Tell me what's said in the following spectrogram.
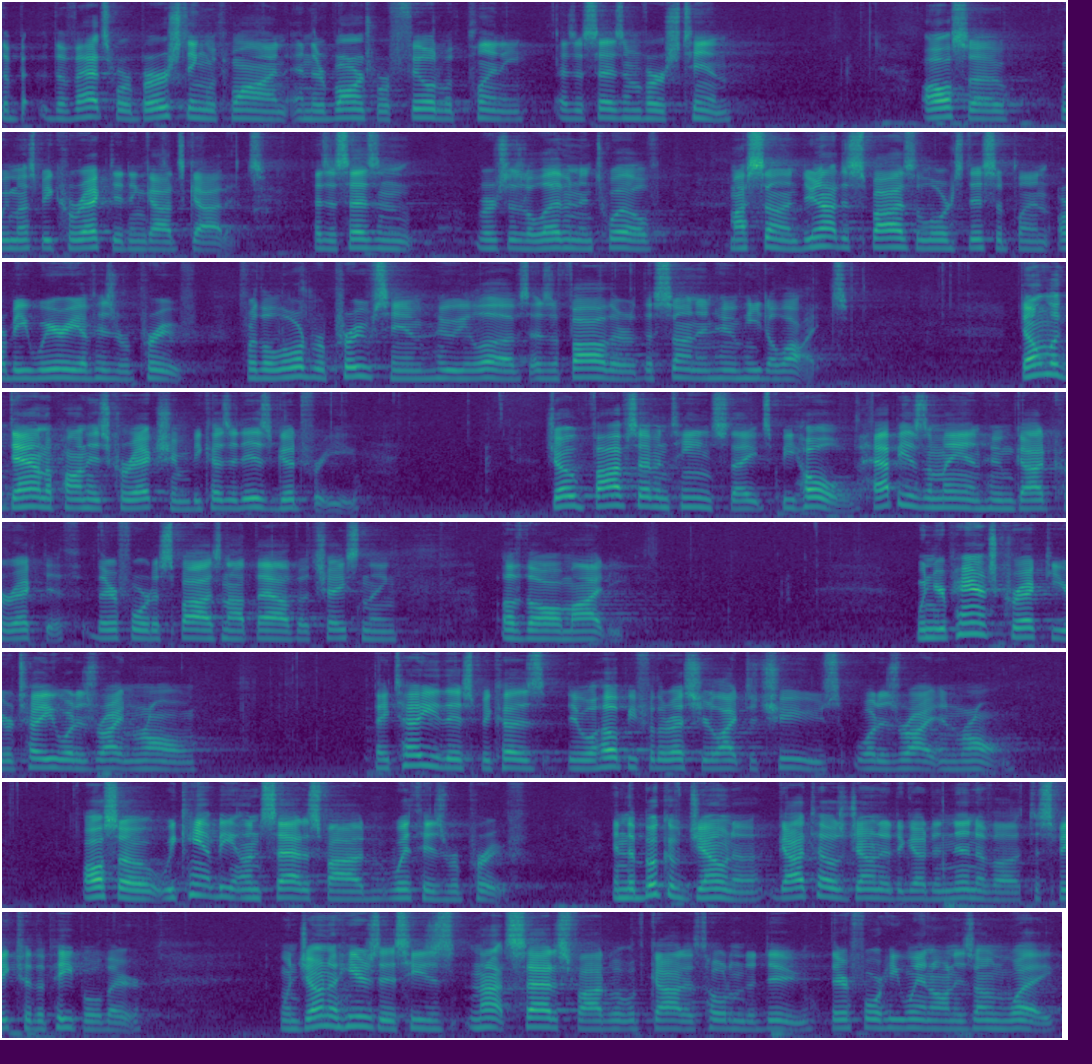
The, the vats were bursting with wine, and their barns were filled with plenty, as it says in verse 10. Also, we must be corrected in God's guidance. As it says in verses 11 and 12 My son, do not despise the Lord's discipline or be weary of his reproof, for the Lord reproves him who he loves, as a father the son in whom he delights. Don't look down upon his correction, because it is good for you. Job 5:17 states, "Behold, happy is the man whom God correcteth; therefore despise not thou the chastening of the Almighty." When your parents correct you or tell you what is right and wrong, they tell you this because it will help you for the rest of your life to choose what is right and wrong. Also, we can't be unsatisfied with his reproof. In the book of Jonah, God tells Jonah to go to Nineveh to speak to the people there. When Jonah hears this, he's not satisfied with what God has told him to do. Therefore, he went on his own way.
